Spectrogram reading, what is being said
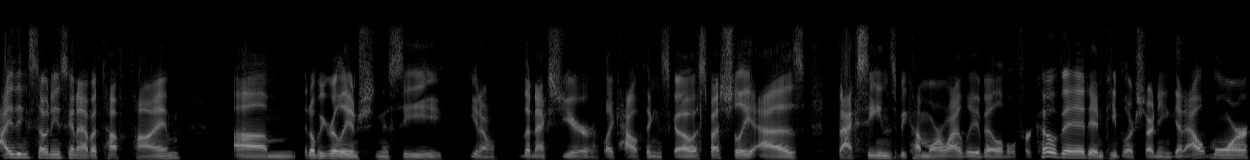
i think sony's going to have a tough time. Um it'll be really interesting to see you know the next year like how things go especially as vaccines become more widely available for covid and people are starting to get out more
